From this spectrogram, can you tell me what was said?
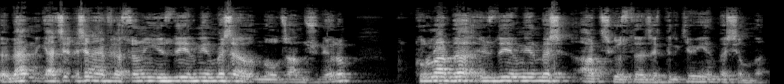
e, ben gerçekleşen enflasyonun %20-25 aralığında olacağını düşünüyorum. Kurlar da %20-25 artış gösterecektir 2025 yılında.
